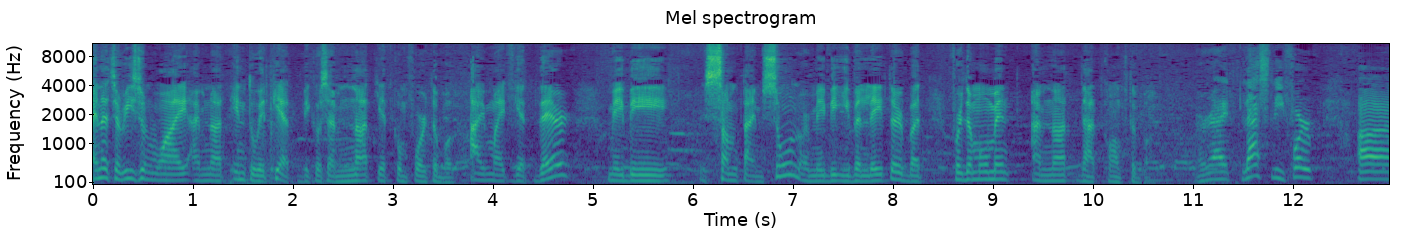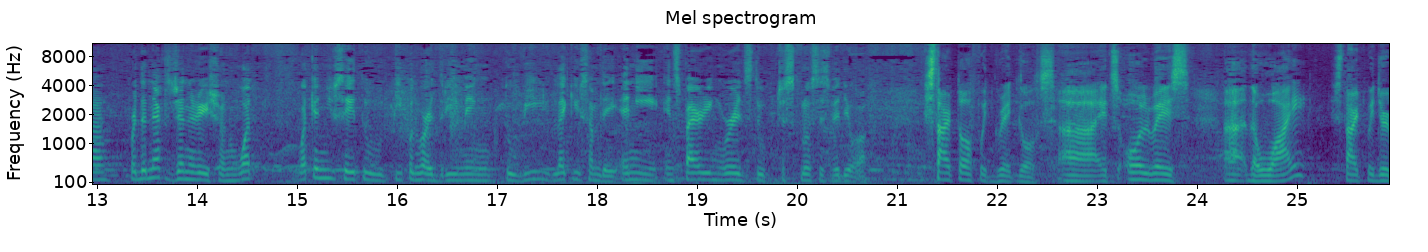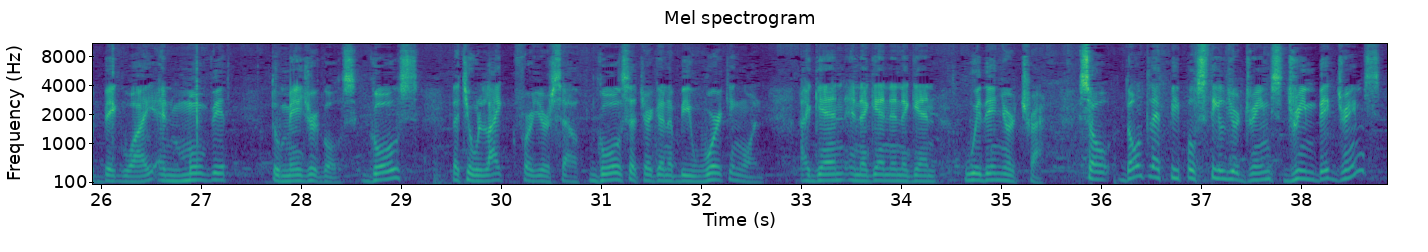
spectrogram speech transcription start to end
And that's the reason why I'm not into it yet because I'm not yet comfortable. I might get there, maybe sometime soon or maybe even later, but for the moment, I'm not that comfortable. All right. Lastly, for uh, for the next generation, what what can you say to people who are dreaming to be like you someday? Any inspiring words to just close this video off? Start off with great goals. Uh, it's always uh, the why. Start with your big why and move it to major goals. Goals that you like for yourself. Goals that you're going to be working on again and again and again within your track. So don't let people steal your dreams. Dream big dreams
